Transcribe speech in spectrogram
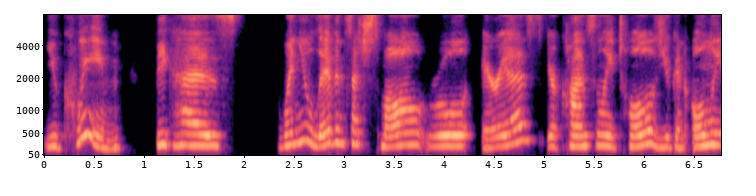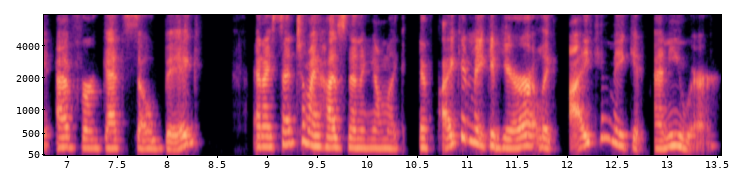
you queen. Because when you live in such small rural areas, you're constantly told you can only ever get so big. And I said to my husband, and I'm like, if I can make it here, like I can make it anywhere.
